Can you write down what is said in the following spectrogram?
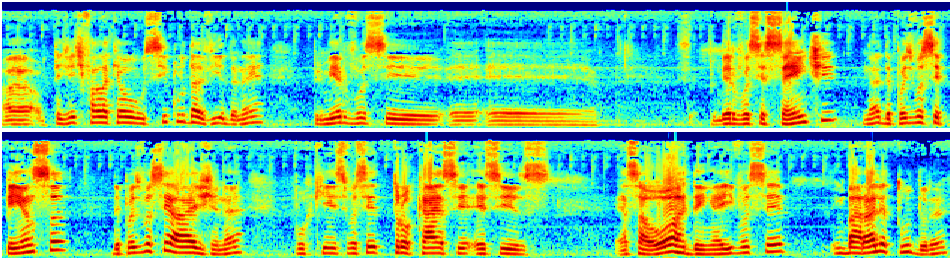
Uh, tem gente que fala que é o ciclo da vida, né? Primeiro você é, é, primeiro você sente, né? Depois você pensa, depois você age, né? Porque se você trocar esse, esses essa ordem, aí você embaralha tudo, né?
